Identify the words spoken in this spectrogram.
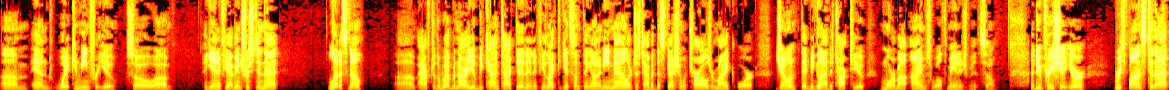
um, and what it can mean for you. So, um, again, if you have interest in that, let us know. Um, after the webinar, you'll be contacted. And if you'd like to get something on an email or just have a discussion with Charles or Mike or Joan, they'd be glad to talk to you more about IAMS wealth management. So I do appreciate your response to that.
